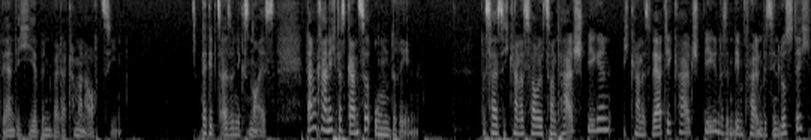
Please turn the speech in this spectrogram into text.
während ich hier bin, weil da kann man auch ziehen. Da gibt es also nichts Neues. Dann kann ich das Ganze umdrehen. Das heißt, ich kann es horizontal spiegeln, ich kann es vertikal spiegeln, das ist in dem Fall ein bisschen lustig.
